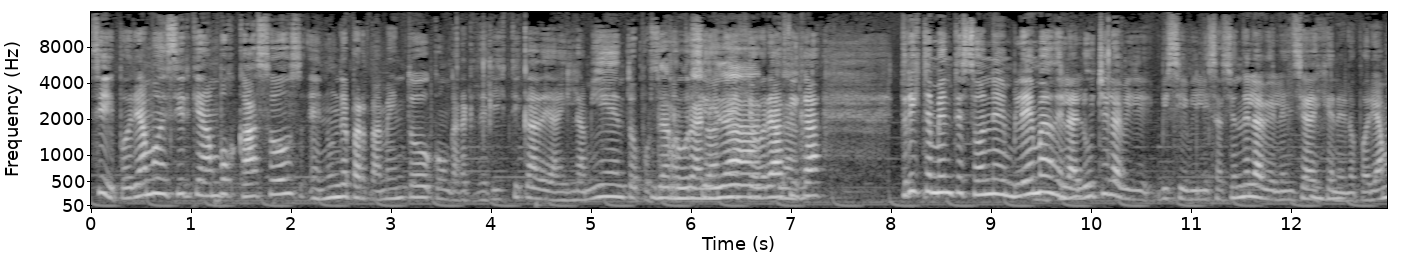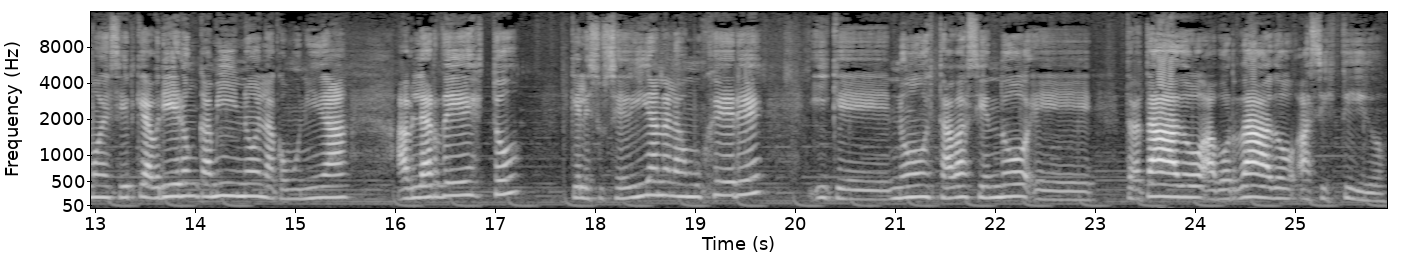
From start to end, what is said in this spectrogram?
Sí, podríamos decir que ambos casos en un departamento con característica de aislamiento, por sus De ruralidad, geográficas, tristemente son emblemas de la lucha y la vi- visibilización de la violencia de género. Podríamos decir que abrieron camino en la comunidad a hablar de esto que le sucedían a las mujeres y que no estaba siendo eh, tratado, abordado, asistido.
